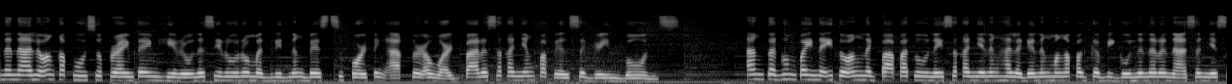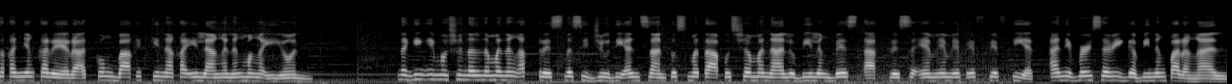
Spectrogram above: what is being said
Nanalo ang kapuso primetime hero na si Ruro Madrid ng Best Supporting Actor Award para sa kanyang papel sa Green Bones. Ang tagumpay na ito ang nagpapatunay sa kanya ng halaga ng mga pagkabigo na naranasan niya sa kanyang karera at kung bakit kinakailangan ng mga iyon. Naging emosyonal naman ang aktres na si Judy Ann Santos matapos siya manalo bilang Best Actress sa MMFF 50th Anniversary Gabi ng Parangal.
